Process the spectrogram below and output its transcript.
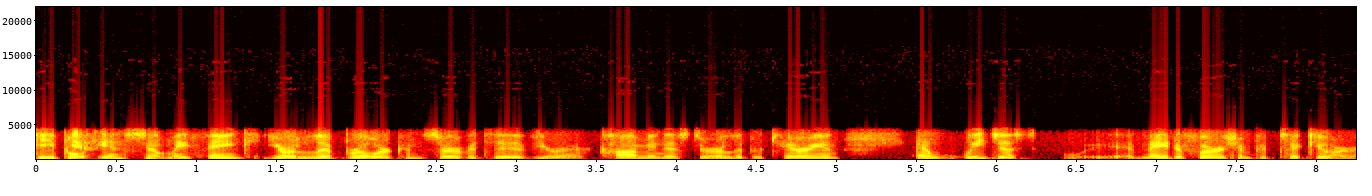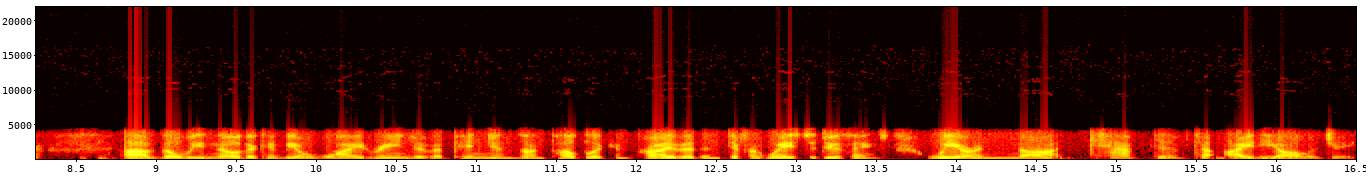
People yes. instantly think you're liberal or conservative, you're a communist or a libertarian, and we just Made to Flourish in particular. Uh, though we know there can be a wide range of opinions on public and private and different ways to do things, we are not captive to ideology.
